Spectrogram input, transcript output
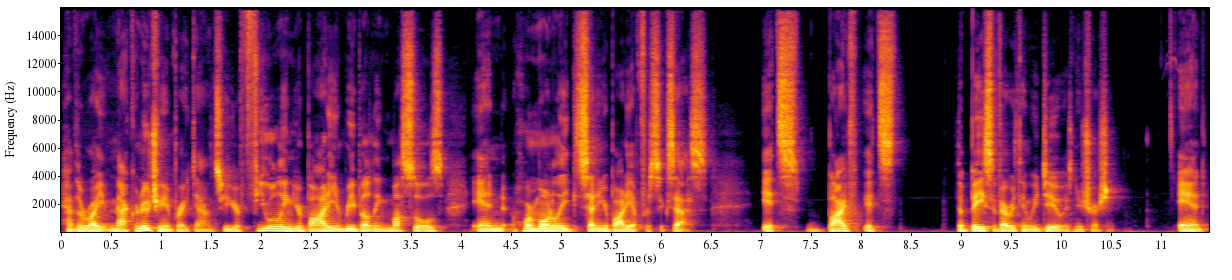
have the right macronutrient breakdown. So you're fueling your body and rebuilding muscles and hormonally setting your body up for success. It's by it's the base of everything we do is nutrition. And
